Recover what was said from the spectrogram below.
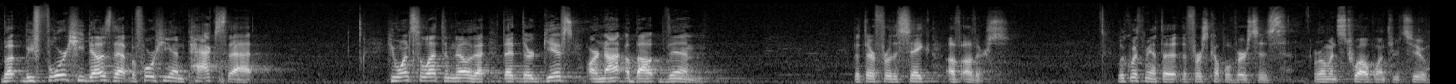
But before he does that, before he unpacks that, he wants to let them know that, that their gifts are not about them, but they're for the sake of others. Look with me at the, the first couple verses Romans 12, 1 through 2.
